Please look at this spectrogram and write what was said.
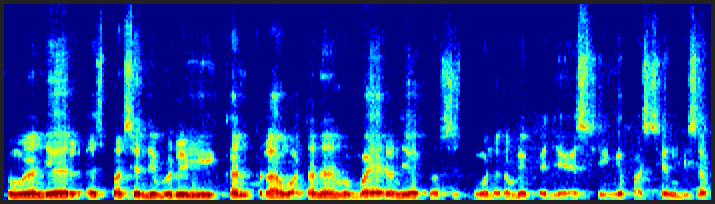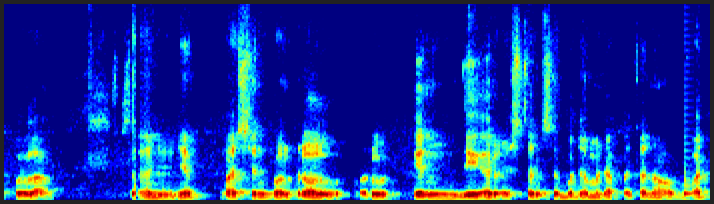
Kemudian di RS pasien diberikan perawatan dan pembayaran diagnosis menggunakan BPJS sehingga pasien bisa pulang. Selanjutnya pasien kontrol rutin di RS tersebut dan mendapatkan obat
